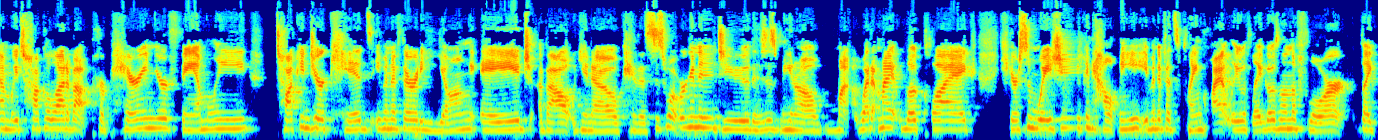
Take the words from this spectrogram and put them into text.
And we talk a lot about preparing your family talking to your kids, even if they're at a young age, about, you know, okay, this is what we're going to do. This is, you know, my, what it might look like. Here's some ways you can help me, even if it's playing quietly with Legos on the floor, like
